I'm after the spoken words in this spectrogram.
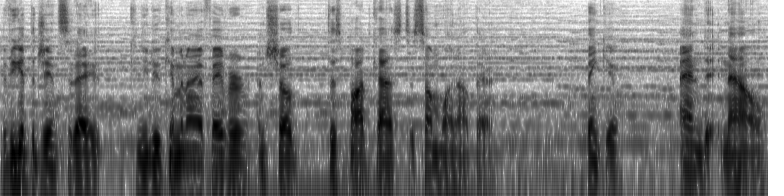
If you get the chance today, can you do Kim and I a favor and show this podcast to someone out there? Thank you. And now,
